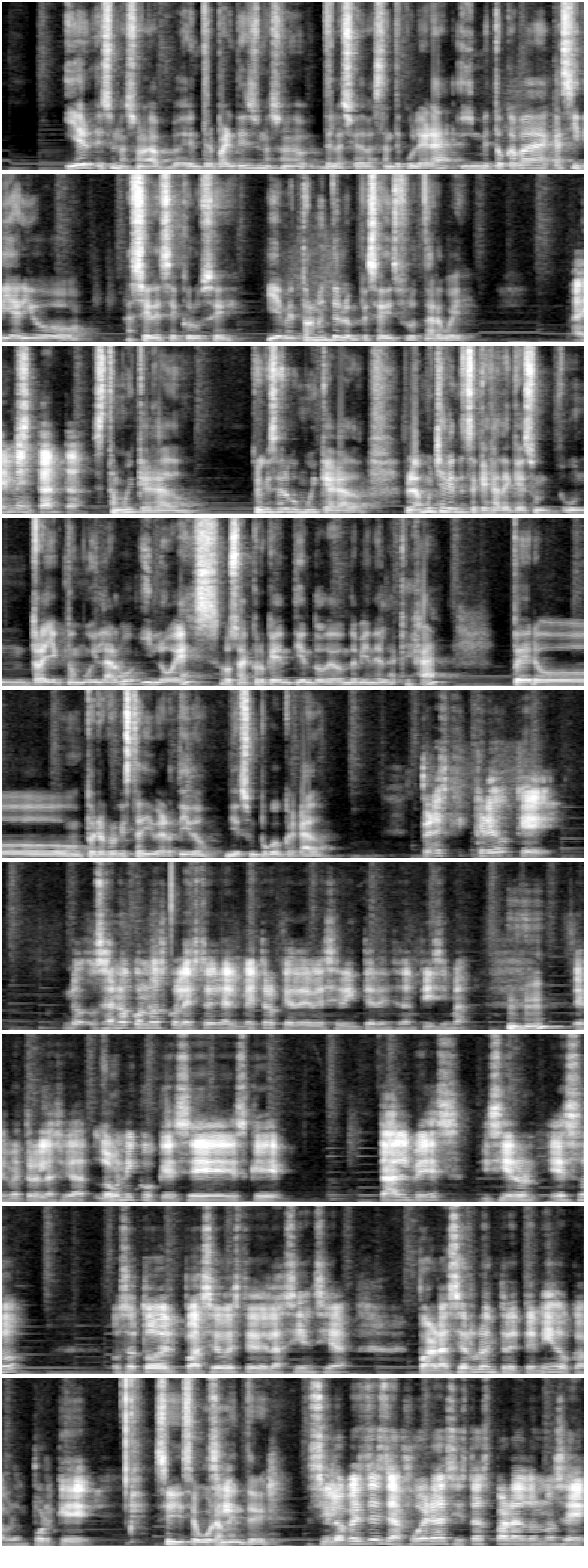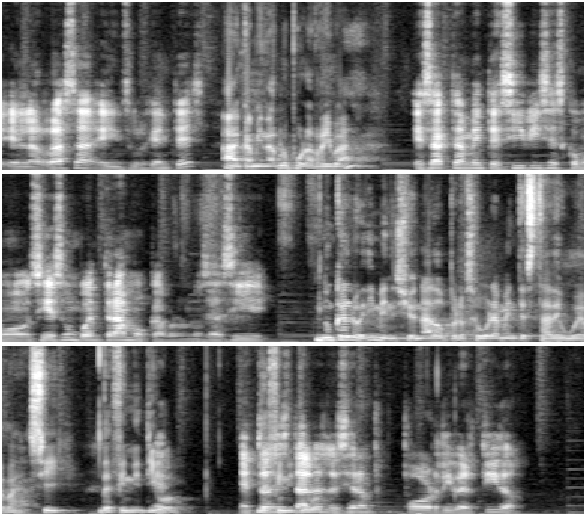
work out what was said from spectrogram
Y es una zona, entre paréntesis, es una zona de la ciudad bastante culera. Y me tocaba casi diario hacer ese cruce. Y eventualmente lo empecé a disfrutar, güey. A mí me encanta. Está muy cagado. Creo que es algo muy cagado. Pero mucha gente se queja de que es un, trayecto muy largo y lo es. O sea, creo que entiendo de dónde viene la queja. Pero, pero creo que está divertido y es un poco cagado. Pero es que creo que. No, o sea, no conozco la historia del metro que debe ser interesantísima. El metro de la ciudad. Lo único que sé es que tal vez hicieron eso. O sea, todo el paseo este de la ciencia. Para hacerlo entretenido, cabrón. Porque. Sí, seguramente si lo ves desde afuera, si estás parado, no sé, en la raza e insurgentes. Ah, caminarlo por arriba. Exactamente, sí dices como si es un buen tramo, cabrón. O sea, sí. Nunca lo he dimensionado, pero seguramente está de hueva, sí, definitivo. Entonces tal vez lo hicieron por divertido.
